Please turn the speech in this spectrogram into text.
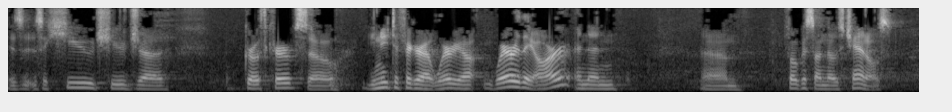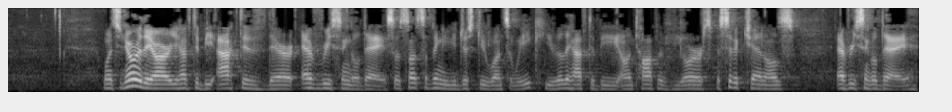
is, is a huge, huge uh, growth curve. So you need to figure out where you are, where they are, and then um, focus on those channels. Once you know where they are, you have to be active there every single day. So it's not something you can just do once a week. You really have to be on top of your specific channels every single day.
